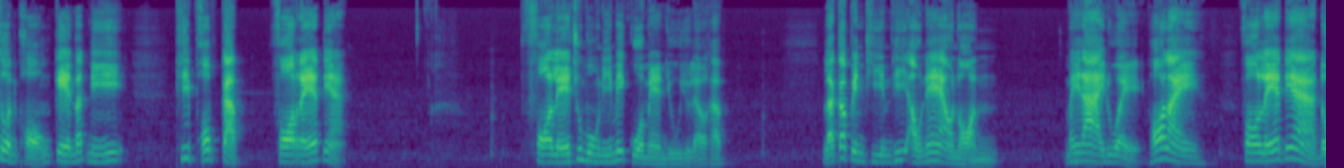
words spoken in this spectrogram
ส่วนของเกมนัดนี้ที่พบกับฟอเรสเนี่ยฟอเรสชั่วโมงนี้ไม่กลัวแมนยูอยู่แล้วครับ แล้วก็เป็นทีมที่เอาแน่เอานอนไม่ได้ด้วย เพราะอะไรฟอเรสเนี่ยโด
